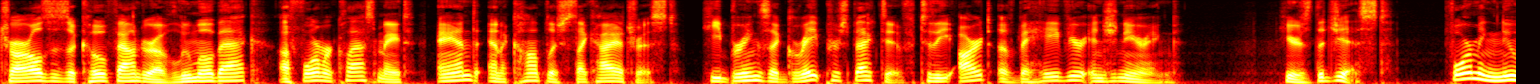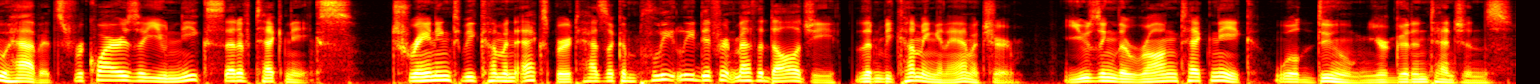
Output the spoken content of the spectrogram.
Charles is a co founder of Lumoback, a former classmate, and an accomplished psychiatrist. He brings a great perspective to the art of behavior engineering. Here's the gist Forming new habits requires a unique set of techniques. Training to become an expert has a completely different methodology than becoming an amateur. Using the wrong technique will doom your good intentions.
